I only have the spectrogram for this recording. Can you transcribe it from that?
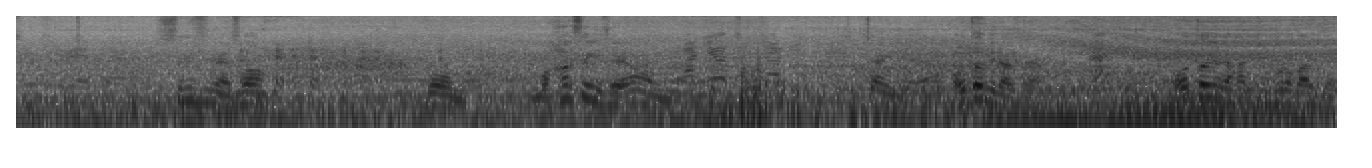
심심해서요 심심해서? 뭐, 뭐 학생이세요? 아니면 아니요 진짜 직장이에요? 어떤 일 하세요? 어떤 일 하는지 물어봐도 돼요?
